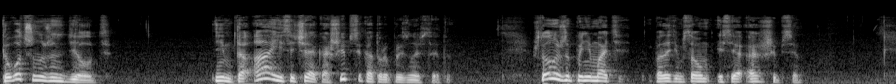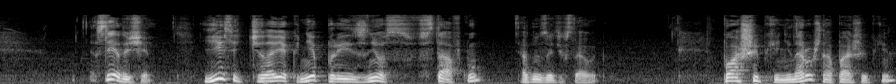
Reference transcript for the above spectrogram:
то вот что нужно сделать. Им-то А, если человек ошибся, который произносит это. Что нужно понимать под этим словом, если ошибся? Следующее. Если человек не произнес вставку, одну из этих вставок, по ошибке, не нарочно, а по ошибке,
